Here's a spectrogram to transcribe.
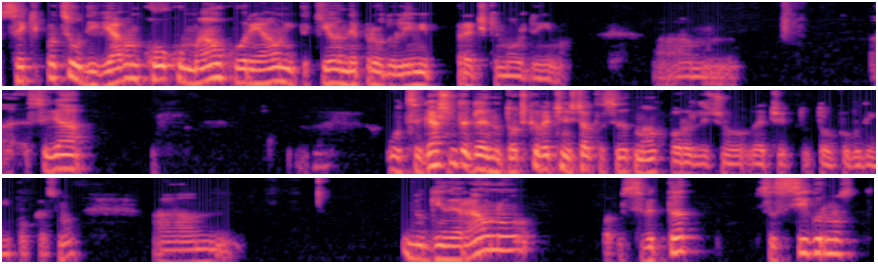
всеки път се удивявам колко малко реални такива непреодолими пречки може да има. Сега, от сегашната гледна точка вече нещата седат малко по-различно вече толкова години по-късно. Но генерално светът със сигурност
